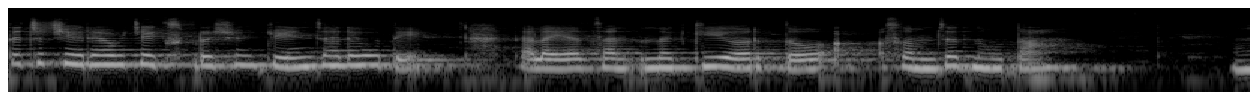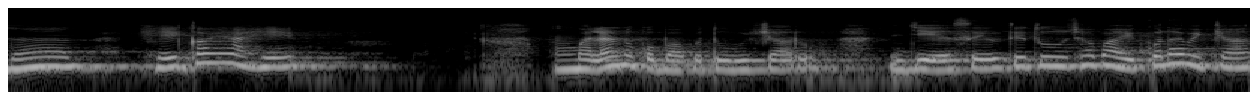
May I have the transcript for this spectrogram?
त्याच्या चेहऱ्यावरचे एक्सप्रेशन चेंज झाले होते. त्याला याचा नक्की अर्थ समजत नव्हता. मॉम हे काय आहे? मला नको बाबा तू विचारू. जे असेल ते तू तुझ्या बायकोला विचार.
